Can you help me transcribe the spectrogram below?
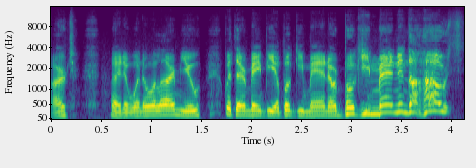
Art, I don't want to alarm you, but there may be a boogeyman or boogeymen in the house!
